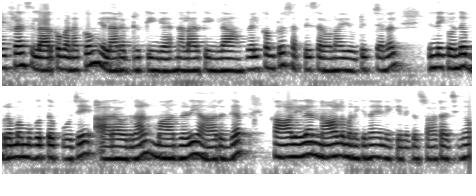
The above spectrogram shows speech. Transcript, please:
ஹை ஃப்ரெண்ட்ஸ் எல்லாருக்கும் வணக்கம். எல்லாரும் எப்படி இருக்கீங்க? நல்லா இருக்கீங்களா? Welcome to Sakthi Saravana YouTube channel இன்றைக்கி வந்து பிரம்ம முகூர்த்த பூஜை. ஆறாவது நாள் மார்கழி ஆறுங்க. காலையில் நாலு மணிக்கு தான் இன்றைக்கி எனக்கு ஸ்டார்ட் ஆச்சுங்க.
